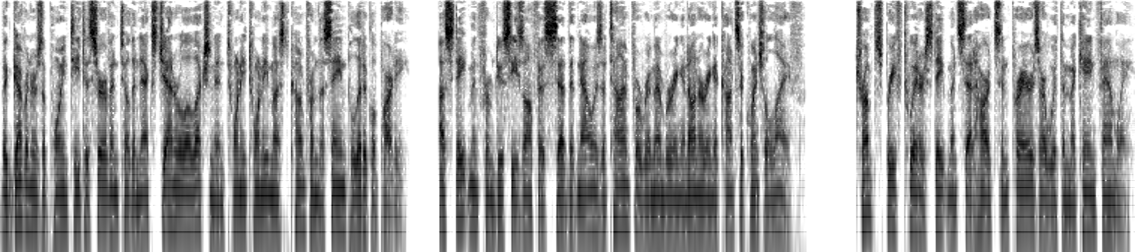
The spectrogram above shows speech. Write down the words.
the governor's appointee to serve until the next general election in 2020 must come from the same political party. A statement from Ducey's office said that now is a time for remembering and honoring a consequential life. Trump's brief Twitter statement said hearts and prayers are with the McCain family.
